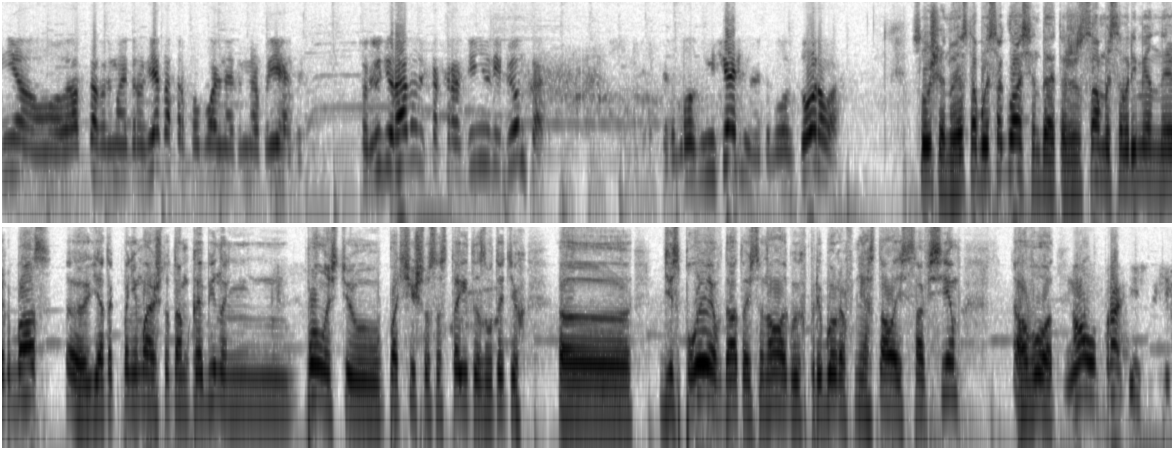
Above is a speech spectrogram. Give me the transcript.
мне рассказывали мои друзья, которые побывали на этом мероприятии, что люди радовались как рождению ребенка. Это было замечательно, это было здорово. Слушай, ну я с тобой согласен, да, это же самый современный Airbus. Э, Я так понимаю, что там кабина полностью почти что состоит из вот этих э, дисплеев, да, то есть аналоговых приборов не осталось совсем. А вот, Но практически.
